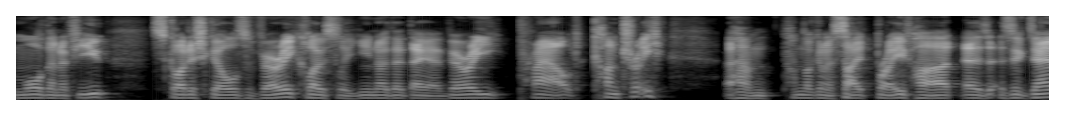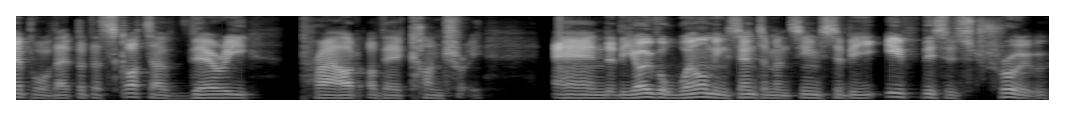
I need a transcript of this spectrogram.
more than a few Scottish girls very closely. You know that they are a very proud country. Um, I'm not going to cite Braveheart as, as an example of that, but the Scots are very proud of their country. And the overwhelming sentiment seems to be if this is true,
